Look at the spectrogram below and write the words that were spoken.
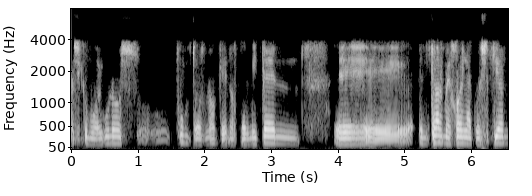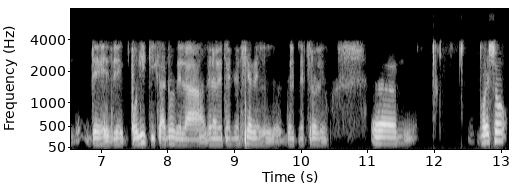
así como algunos puntos, ¿no? Que nos permiten eh, entrar mejor en la cuestión de, política, ¿no? De la, de la dependencia del, petróleo. Um, por eso,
